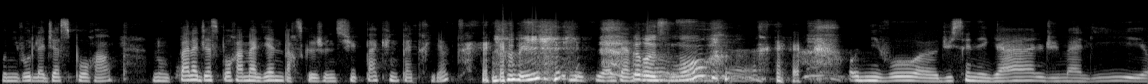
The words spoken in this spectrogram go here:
au niveau de la diaspora. Donc pas la diaspora malienne parce que je ne suis pas qu'une patriote. Oui, heureusement. au niveau du Sénégal, du Mali et,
